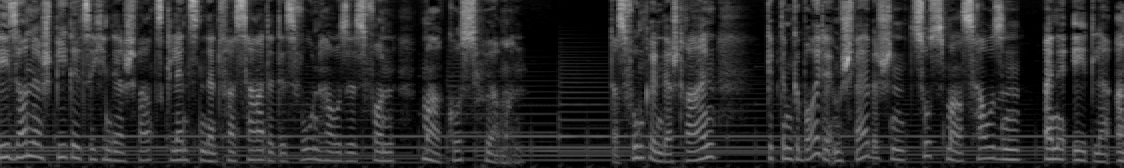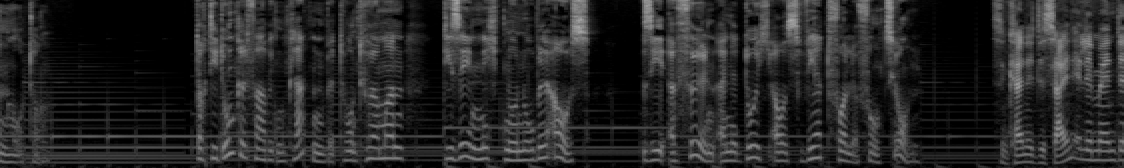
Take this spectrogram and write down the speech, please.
Die Sonne spiegelt sich in der schwarz glänzenden Fassade des Wohnhauses von Markus Hörmann. Das Funkeln der Strahlen gibt dem Gebäude im schwäbischen Zusmarshausen eine edle Anmutung. Doch die dunkelfarbigen Platten, betont Hörmann, die sehen nicht nur nobel aus, Sie erfüllen eine durchaus wertvolle Funktion. Es sind keine Designelemente,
